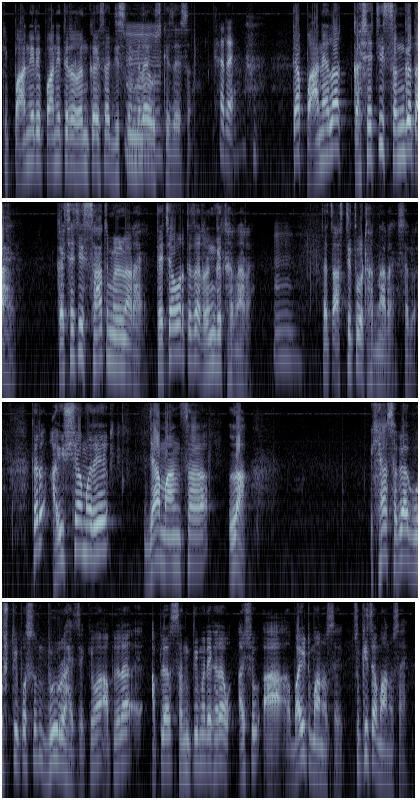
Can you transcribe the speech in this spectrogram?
की पाणी रे पाणी तेरा रंग कैसा जिसमें मिला है उसके जैसा खरं. त्या पाण्याला कशाची संगत आहे कशाची साथ मिळणार आहे त्याच्यावर त्याचा रंग ठरणार आहे. त्याचं अस्तित्व ठरणार आहे सगळं. तर आयुष्यामध्ये ज्या माणसाला ह्या सगळ्या गोष्टीपासून दूर राहायचं किंवा आपल्याला आपल्या संगतीमध्ये एखादा अशु वाईट माणूस आहे चुकीचा माणूस आहे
